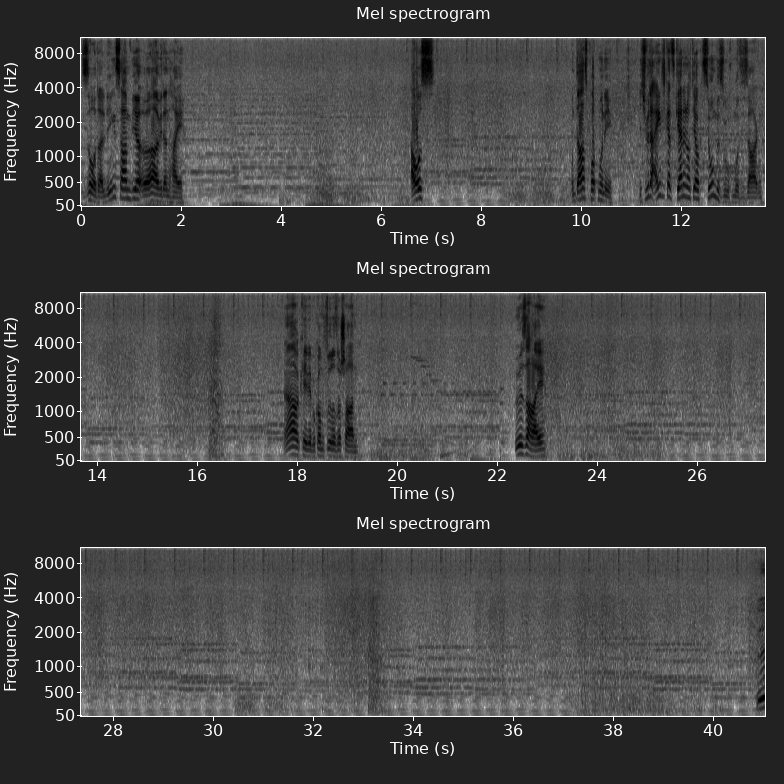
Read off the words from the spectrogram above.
So, da links haben wir oh, wieder ein Hai. Aus. Und da ist Portemonnaie. Ich würde eigentlich ganz gerne noch die Auktion besuchen, muss ich sagen. Ja, okay, wir bekommen so oder so Schaden. Böser Hai.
